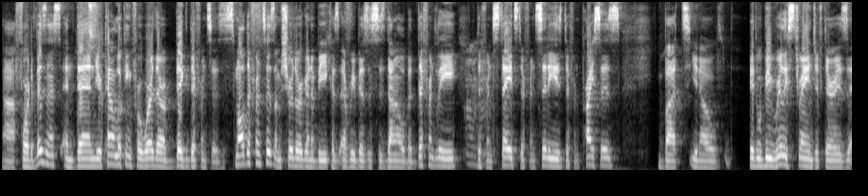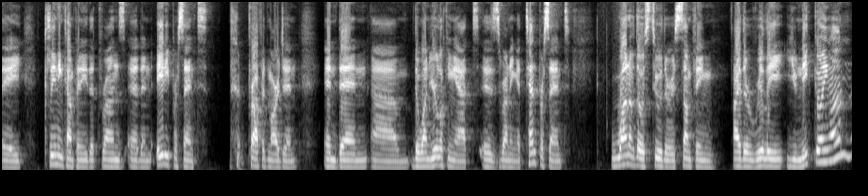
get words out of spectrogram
uh, for the business? And then you're kind of looking for where there are big differences. Small differences, I'm sure there are going to be because every business is done a little bit differently, mm-hmm. different states, different cities, different prices. But, you know, it would be really strange if there is a cleaning company that runs at an 80% profit margin and then um, the one you're looking at is running at 10% one of those two there is something either really unique going on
